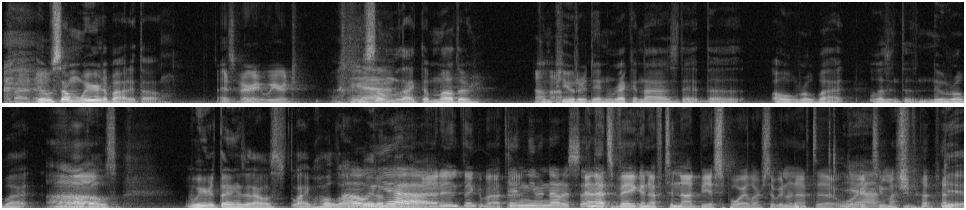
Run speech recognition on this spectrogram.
But, It uh, was something weird about it though. it's very weird. It yeah. something like the mother Uh-huh. computer didn't recognize that the old robot wasn't the new robot. And all Oh. those weird things that I was like, hold on, Oh, wait a yeah. I didn't think about that. Didn't even notice that. and that's vague enough to not be a spoiler, so we don't have to worry Yeah. too much about that. Yeah.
